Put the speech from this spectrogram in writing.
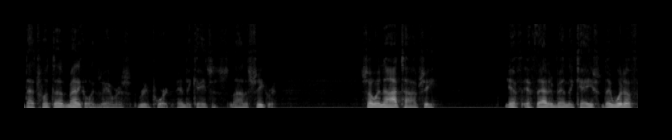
that's what the medical examiner's report indicates. It's not a secret. So in the autopsy, if if that had been the case, they would have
